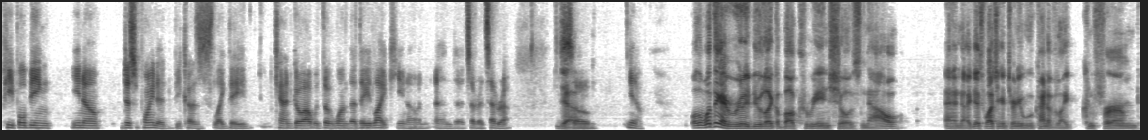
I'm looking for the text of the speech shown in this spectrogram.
people being you know disappointed because like they can't go out with the one that they like you know and, and etc. cetera et cetera yeah. so you know Well, the one thing I really do like about Korean shows now, and I guess watching Attorney Woo kind of like confirmed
